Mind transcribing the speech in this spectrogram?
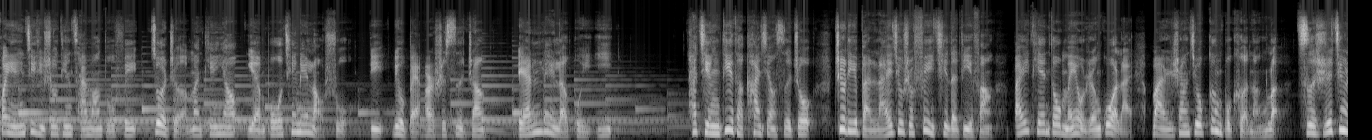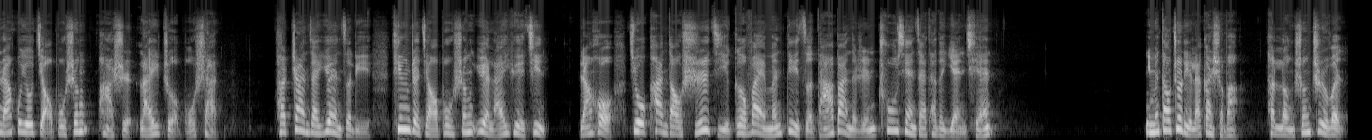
欢迎继续收听《残王毒妃》，作者漫天妖，演播青林老树，第六百二十四章，连累了鬼医。他警惕地看向四周，这里本来就是废弃的地方，白天都没有人过来，晚上就更不可能了。此时竟然会有脚步声，怕是来者不善。他站在院子里，听着脚步声越来越近，然后就看到十几个外门弟子打扮的人出现在他的眼前。你们到这里来干什么？他冷声质问。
